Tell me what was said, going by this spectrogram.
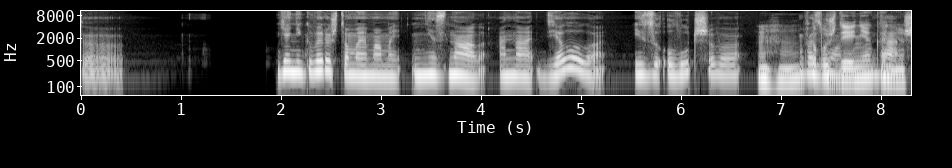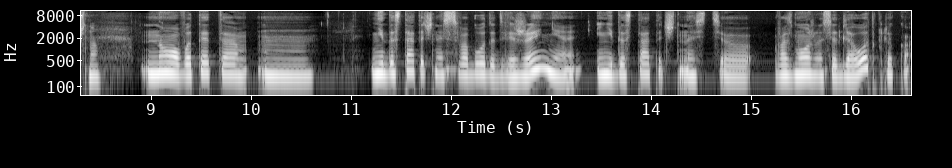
э, я не говорю, что моя мама не знала, она делала из лучшего угу, побуждения, да. конечно. Но вот эта м, недостаточность свободы движения и недостаточность э, возможности для отклика,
